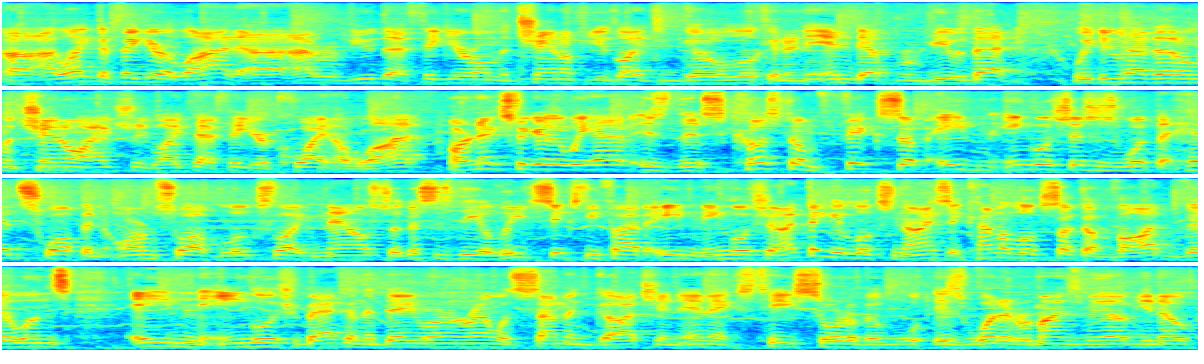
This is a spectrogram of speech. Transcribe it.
Uh, I like the figure a lot. Uh, I reviewed that figure on the channel if you'd like to go look at an in-depth review of that. We do have that on the channel. I actually like that figure quite a lot. Our next figure that we have is this custom fix-up Aiden English. This is what the head swap and arm swap looks like now. So this is the Elite 65 Aiden English, and I think it looks nice. It kind of looks like a Vaudevillains Aiden English back in the day running around with Simon Gotch in NXT sort of is what it reminds me of. You know,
